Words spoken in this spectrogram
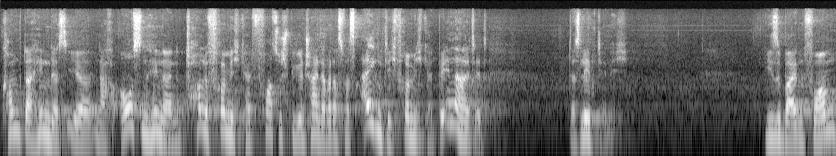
kommt dahin, dass ihr nach außen hin eine tolle Frömmigkeit vorzuspiegeln scheint, aber das, was eigentlich Frömmigkeit beinhaltet, das lebt ihr nicht. Diese beiden Formen,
